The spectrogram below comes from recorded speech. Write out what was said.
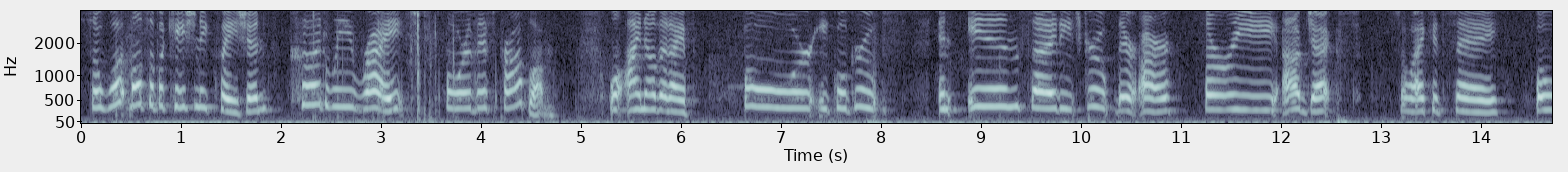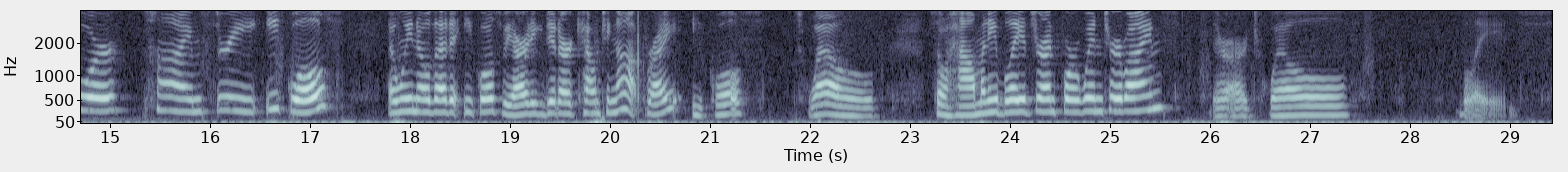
So what multiplication equation could we write for this problem? Well, I know that I have four equal groups, and inside each group there are three objects. So I could say 4 times 3 equals and we know that it equals, we already did our counting up, right? Equals 12. So how many blades are on four wind turbines? There are 12 blades.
